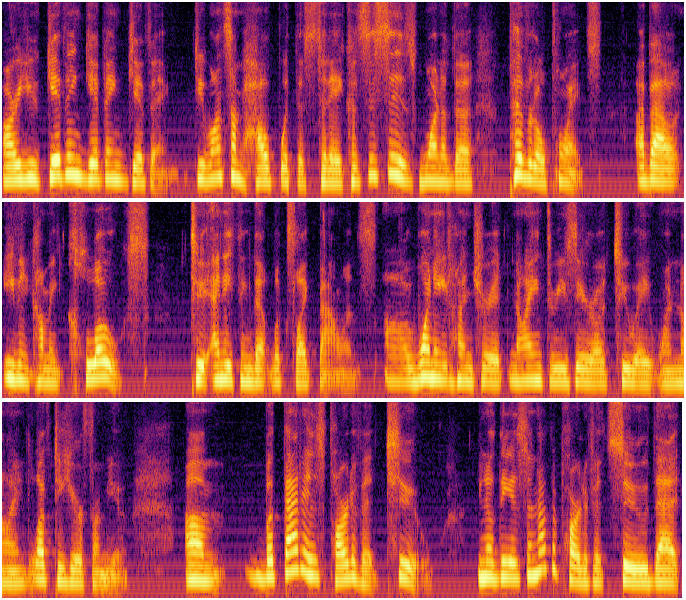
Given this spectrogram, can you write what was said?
Are you giving, giving, giving? Do you want some help with this today? Because this is one of the pivotal points about even coming close to anything that looks like balance. Uh, 1 800 930 2819. Love to hear from you. Um, but that is part of it too. You know, there's another part of it, Sue, that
